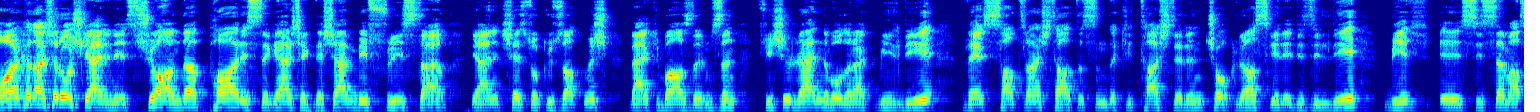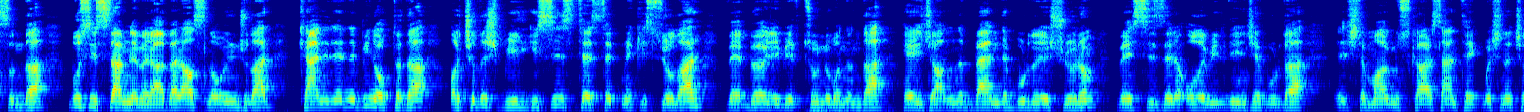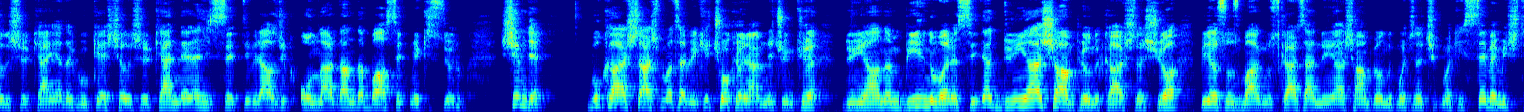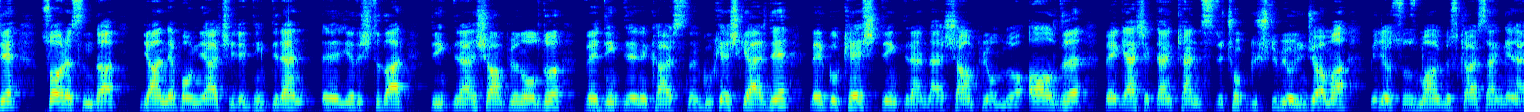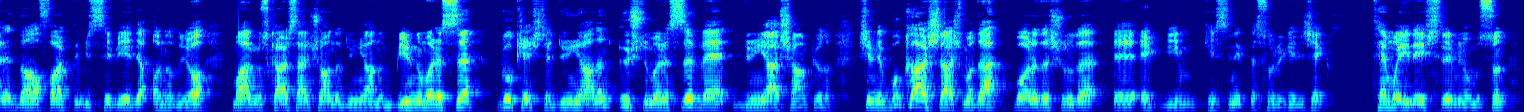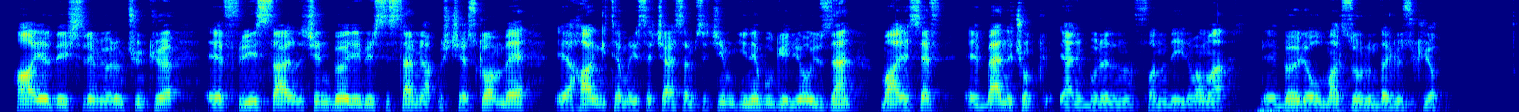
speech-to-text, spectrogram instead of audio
Arkadaşlar hoş geldiniz. Şu anda Paris'te gerçekleşen bir freestyle. Yani Chess 960 belki bazılarımızın Fisher Random olarak bildiği ve satranç tahtasındaki taşların çok rastgele dizildiği bir e, sistem aslında. Bu sistemle beraber aslında oyuncular kendilerini bir noktada açılış bilgisiz test etmek istiyorlar ve böyle bir turnuvanın da heyecanını ben de burada yaşıyorum ve sizlere olabildiğince burada işte Magnus Carlsen tek başına çalışırken ya da Gukesh çalışırken neler hissetti birazcık onlardan da bahsetmek istiyorum. Şimdi bu karşılaşma tabii ki çok önemli çünkü dünyanın bir numarasıyla dünya şampiyonu karşılaşıyor. Biliyorsunuz Magnus Carlsen dünya şampiyonluk maçına çıkmak istememişti. Sonrasında Jan Nepomniachtchi ile Dinkdiren e, yarıştılar. Dinkdiren şampiyon oldu ve Dinkdiren'in karşısına Gukesh geldi ve Gukesh Dinkdiren'den şampiyonluğu aldı ve gerçekten kendisi de çok güçlü bir oyuncu ama biliyorsunuz Magnus Carlsen genelde daha farklı bir seviyede anılıyor. Magnus Carlsen şu anda dünyanın bir numarası, Gukesh de dünyanın 3 numarası ve dünya şampiyonu. Şimdi bu karşılaşmada bu arada şunu da e, ekleyeyim kesinlikle soru gelecek. Temayı değiştiremiyor musun? Hayır değiştiremiyorum çünkü e, freestyle için böyle bir sistem yapmış Chess.com ve e, hangi temayı seçersem seçeyim yine bu geliyor. O yüzden maalesef e, ben de çok yani buranın fanı değilim ama e, böyle olmak zorunda gözüküyor.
